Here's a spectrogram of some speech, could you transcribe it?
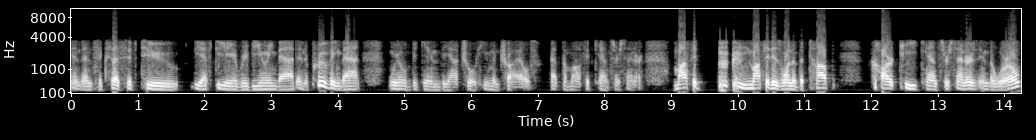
and then successive to the FDA reviewing that and approving that, we'll begin the actual human trials at the Moffitt Cancer Center. Moffitt Moffitt is one of the top CAR T cancer centers in the world,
